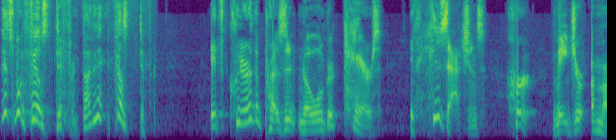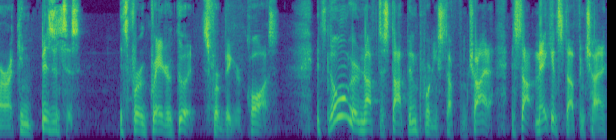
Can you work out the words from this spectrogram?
This one feels different, doesn't it? It feels different. It's clear the president no longer cares if his actions hurt major American businesses. It's for a greater good, it's for a bigger cause. It's no longer enough to stop importing stuff from China and stop making stuff in China.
